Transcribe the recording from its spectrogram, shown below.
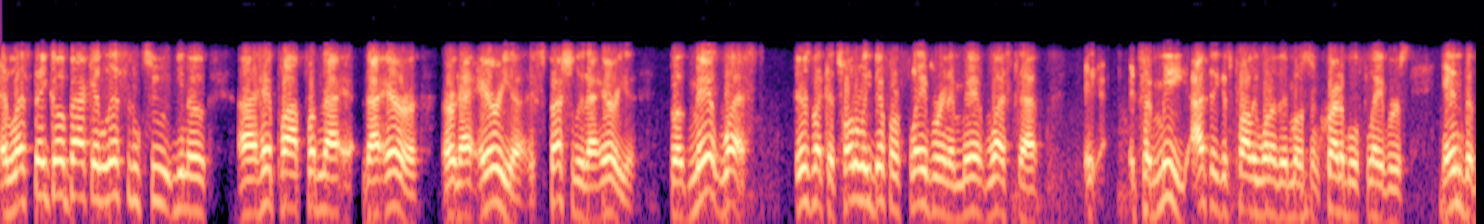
unless they go back and listen to, you know, uh, hip hop from that that era or that area, especially that area. But Midwest, there's like a totally different flavor in the Midwest that, it, to me, I think it's probably one of the most incredible flavors in the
